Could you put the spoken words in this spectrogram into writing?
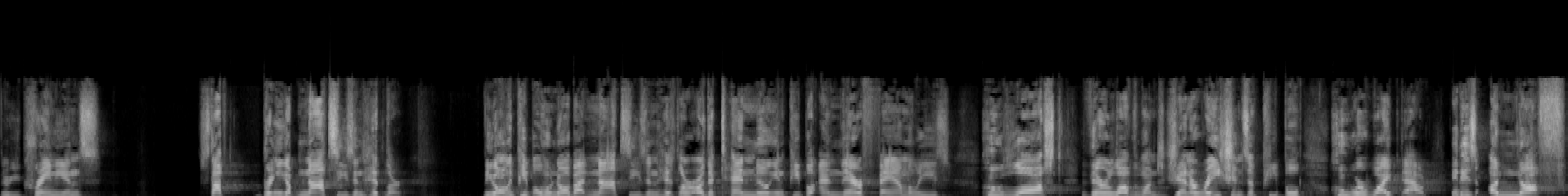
They're Ukrainians. Stop bringing up Nazis and Hitler. The only people who know about Nazis and Hitler are the 10 million people and their families who lost their loved ones, generations of people who were wiped out. It is enough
